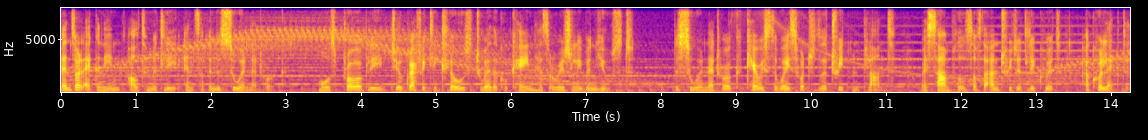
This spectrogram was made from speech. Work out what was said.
Benzoylecgonine ultimately ends up in the sewer network, most probably geographically close to where the cocaine has originally been used. The sewer network carries the wastewater to the treatment plant, where samples of the untreated liquid are collected.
